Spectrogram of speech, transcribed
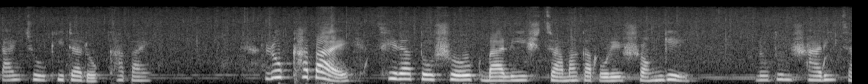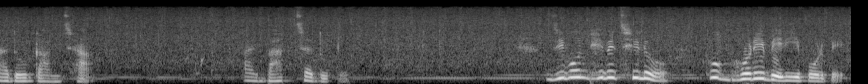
তাই চৌকিটা রক্ষা পায়। রক্ষা পায় ছেঁড়া তোষক, বালিশ জামা কাপড়ের সঙ্গে নতুন শাড়ি, চাদর, গামছা আর বাচ্চা দুটো। জীবন ভেবেছিল খুব ভোরে বেরিয়ে পড়বে।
